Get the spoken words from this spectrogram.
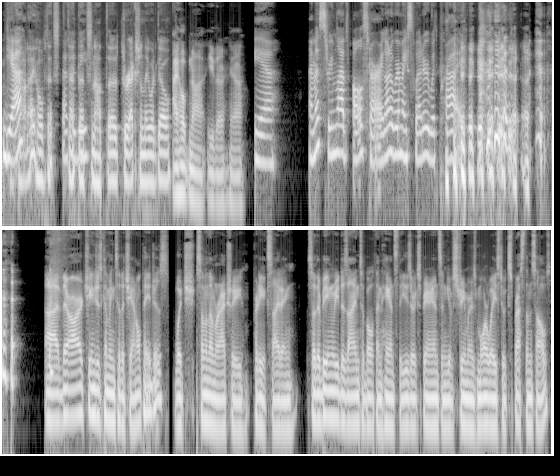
Yeah. God, I hope that's That that, could be. that's not the direction they would go. I hope not either. Yeah. Yeah. I'm a Streamlabs all star. I got to wear my sweater with pride. uh, there are changes coming to the channel pages, which some of them are actually pretty exciting. So they're being redesigned to both enhance the user experience and give streamers more ways to express themselves.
